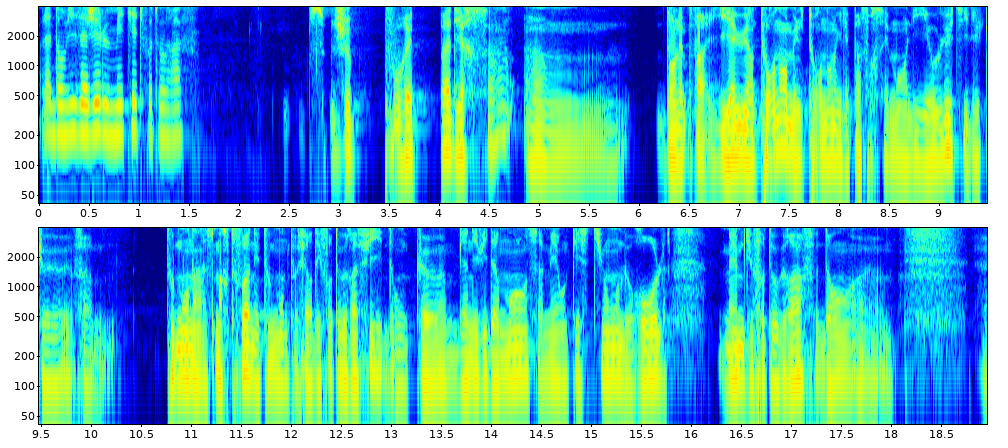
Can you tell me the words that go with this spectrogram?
voilà, d'envisager le métier de photographe? Je pourrais pas dire ça. Euh, dans la, il y a eu un tournant, mais le tournant, il n'est pas forcément lié aux luttes. Il est que, tout le monde a un smartphone et tout le monde peut faire des photographies. Donc, euh, bien évidemment, ça met en question le rôle même du photographe dans euh, euh,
